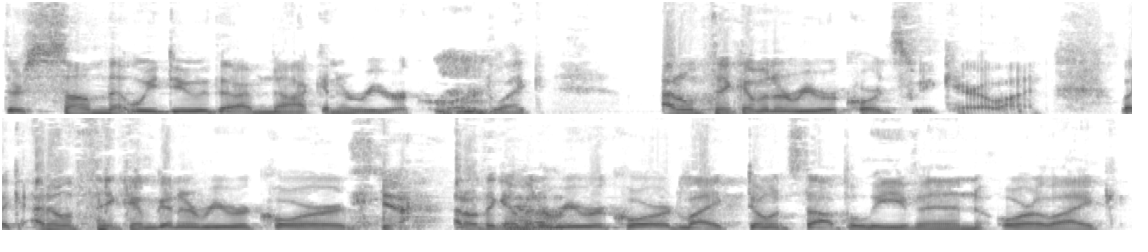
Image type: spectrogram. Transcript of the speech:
There's some that we do that i'm not going to re-record. Mm-hmm. like i don't think i'm going to re-record sweet caroline. Like i don't think i'm going to re-record yeah. i don't think i'm going to re-record like don't stop believing or like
